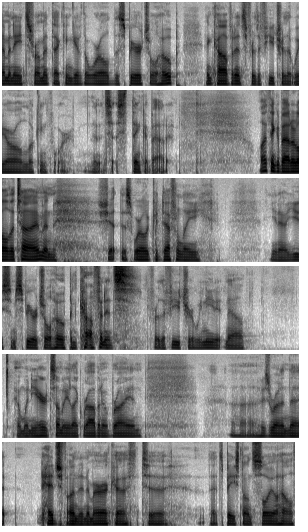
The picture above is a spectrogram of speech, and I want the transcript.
emanates from it that can give the world the spiritual hope and confidence for the future that we are all looking for. And it says, think about it. Well, I think about it all the time, and shit, this world could definitely, you know, use some spiritual hope and confidence for the future. We need it now. And when you heard somebody like Robyn O'Brien, uh, who's running that hedge fund in America to that's based on soil health,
